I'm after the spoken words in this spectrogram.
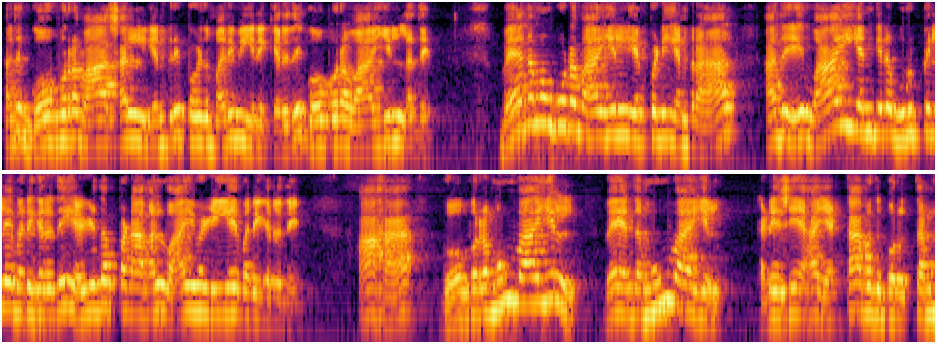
அது கோபுர வாசல் என்று இப்பொழுது மருவி இருக்கிறது கோபுர வாயில் அது. வேதமும் கூட வாயில் எப்படி என்றால் அது வாய் என்கிற உறுப்பிலே வருகிறது எழுதப்படாமல் வாய் வழியே வருகிறது. ஆக கோபுரமும் வாயில் வேதமும் வாயில் கடைசியாக எட்டாவது பொருத்தம்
